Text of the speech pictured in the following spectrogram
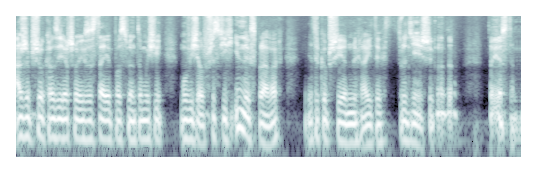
A że przy okazji, jak człowiek zostaje posłem, to musi mówić o wszystkich innych sprawach, nie tylko przyjemnych, a i tych trudniejszych, no to, to jestem.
